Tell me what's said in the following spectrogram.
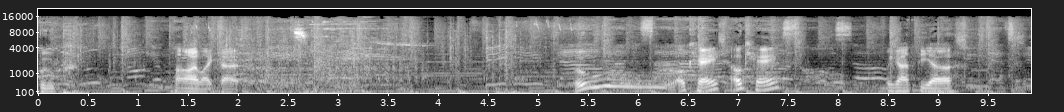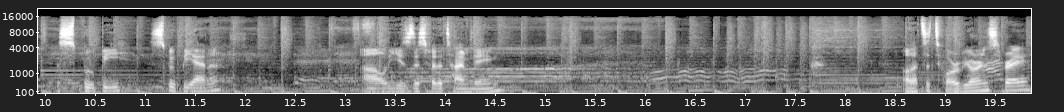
Boop. Oh, I like that. Ooh, okay, okay. We got the, uh, the spoopy, spoopy Ana. I'll use this for the time being. Oh, that's a Torbjorn spray?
